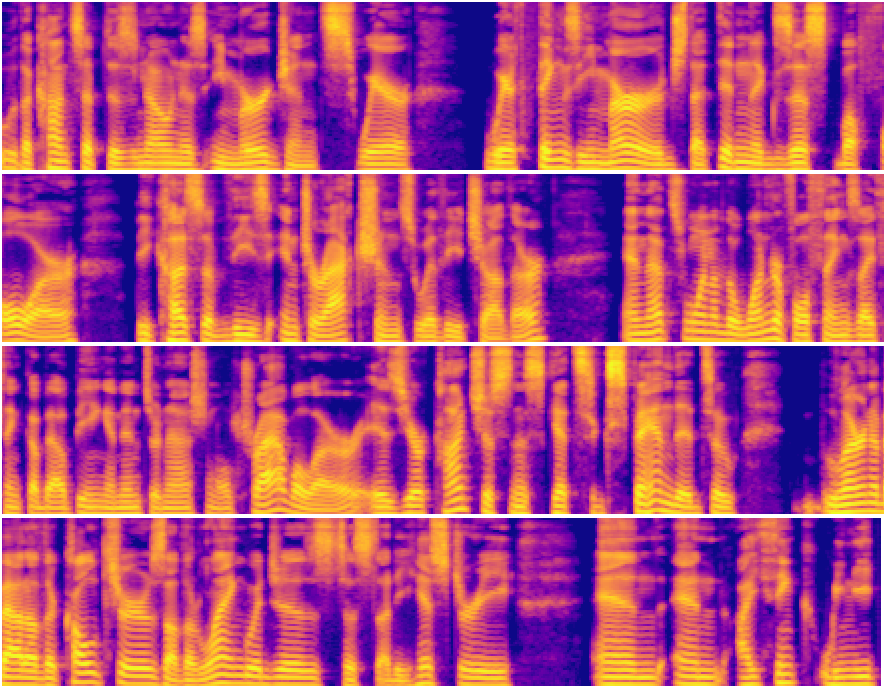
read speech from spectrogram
the concept is known as emergence where where things emerge that didn't exist before because of these interactions with each other. And that's one of the wonderful things i think about being an international traveler is your consciousness gets expanded to learn about other cultures other languages to study history. And and i think we need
